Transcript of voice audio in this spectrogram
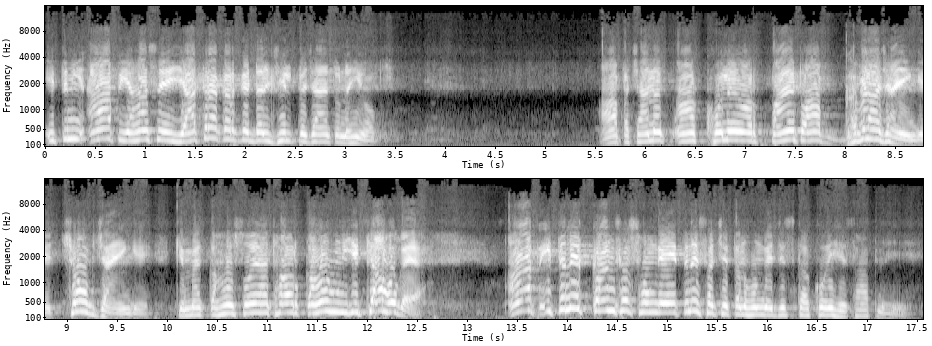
इतनी आप यहाँ से यात्रा करके डल झील पर जाएँ तो नहीं होगी। आप अचानक आँख खोलें और पाए तो आप घबरा जाएँगे, चौंक जाएँगे कि मैं कहाँ सोया था और कहाँ हूँ, ये क्या हो गया? आप इतने कॉन्सियस होंगे, इतने सचेतन होंगे, जिसका कोई हिसाब नहीं है।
